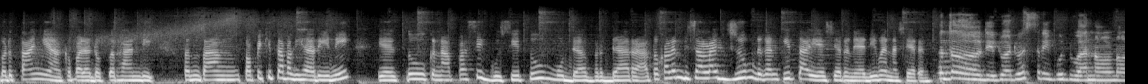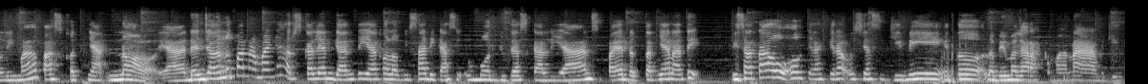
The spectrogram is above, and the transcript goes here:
bertanya kepada Dokter Handi tentang topik kita pagi hari ini, yaitu kenapa sih gusi itu mudah berdarah. Atau kalian bisa live Zoom dengan kita ya Sharon ya. Di mana Sharon? Betul di 22.2005 passcode-nya 0 ya. Dan jangan lupa namanya harus kalian ganti ya kalau bisa dikasih umur juga sekalian supaya dokternya nanti bisa tahu oh kira-kira usia segini itu lebih mengarah ke mana begitu.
